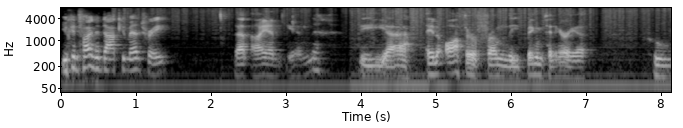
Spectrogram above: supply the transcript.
you can find a documentary that I am in. The uh, an author from the Binghamton area who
